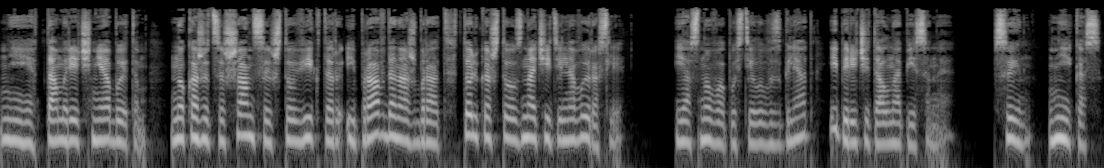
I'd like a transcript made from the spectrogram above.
«Нет, там речь не об этом, но, кажется, шансы, что Виктор и правда наш брат, только что значительно выросли». Я снова опустил взгляд и перечитал написанное. «Сын, Никас,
